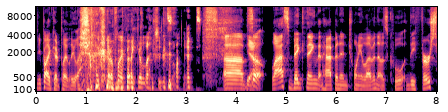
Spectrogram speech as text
you probably could play League of Legends. on a You're playing Chromebook. League of Legends on it. Um, Yeah. So, last big thing that happened in 2011 that was cool. The first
